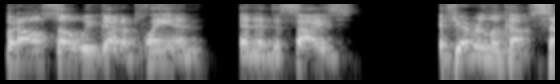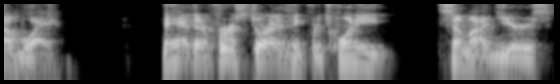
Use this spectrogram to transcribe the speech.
But also, we've got a plan, and at the size, if you ever look up Subway, they had their first store, I think, for 20 some odd years,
